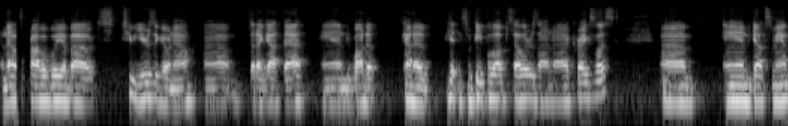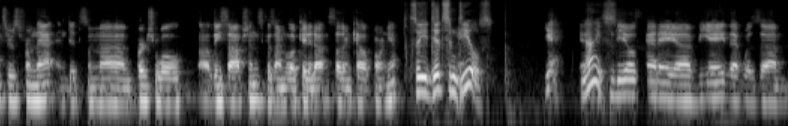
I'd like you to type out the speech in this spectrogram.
And that was probably about two years ago now um, that I got that, and wound up kind of hitting some people up, sellers on uh, Craigslist, um, and got some answers from that, and did some uh, virtual uh, lease options because I'm located out in Southern California. So you did some deals. Yeah, nice. Deals had a uh, VA that was um,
